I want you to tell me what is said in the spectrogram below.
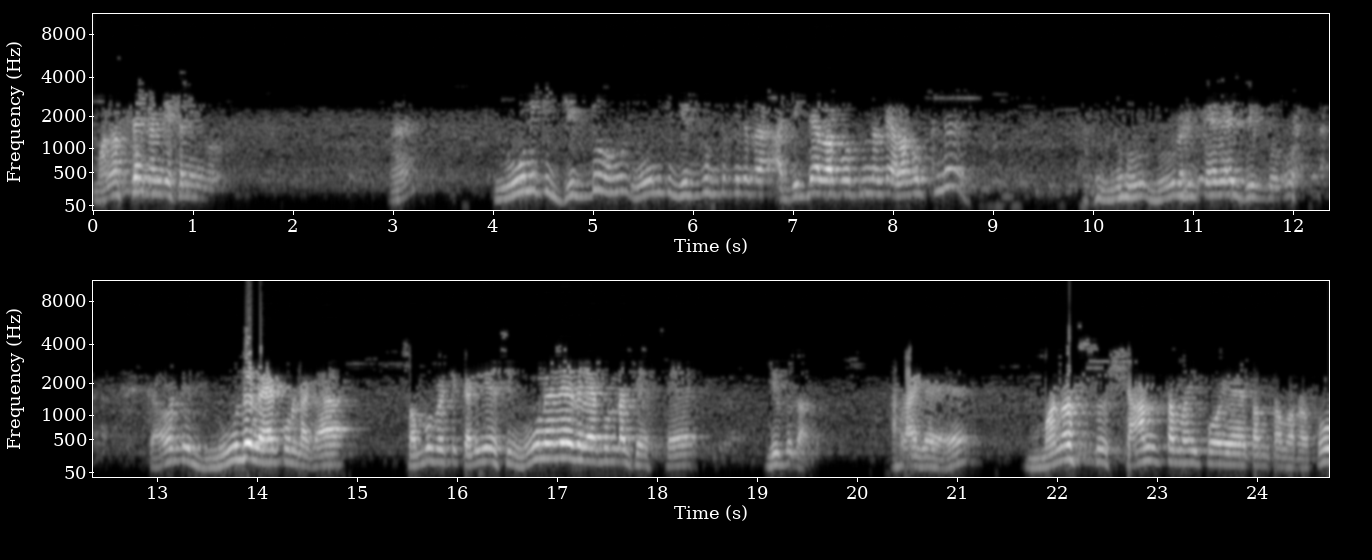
మనస్సే కండిషనింగ్. నూనెకి జిడ్డు నూనెకి జిడ్డు ఉంటుంది కదా ఆ జిడ్డు ఎలా పోతుందంటే ఎలా పోతుంది? నూనె అంటేనే జిడ్డు. కాబట్టి నూనె లేకుండా సబ్బు పెట్టి కడిగేసి నూనె అనేది లేకుండా చేస్తే జిడ్డు కాదు. అలాగే మనస్సు శాంతమైపోయేటంత వరకు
